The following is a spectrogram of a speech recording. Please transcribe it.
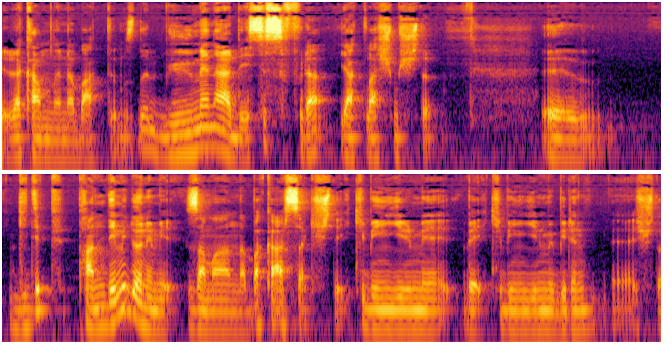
rakamlarına baktığımızda büyüme neredeyse sıfıra yaklaşmıştı. E, gidip pandemi dönemi zamanına bakarsak işte 2020 ve 2021'in e, işte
